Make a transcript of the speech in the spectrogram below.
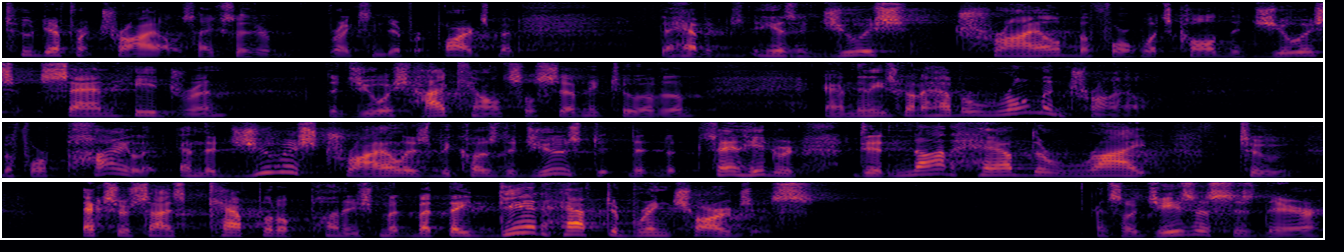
two different trials. Actually, they're breaks in different parts, but they have a, he has a Jewish trial before what's called the Jewish Sanhedrin, the Jewish High Council, 72 of them, and then he's going to have a Roman trial before Pilate. And the Jewish trial is because the Jews, the Sanhedrin, did not have the right to exercise capital punishment, but they did have to bring charges. And so Jesus is there,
